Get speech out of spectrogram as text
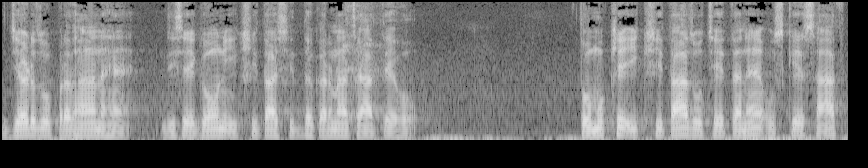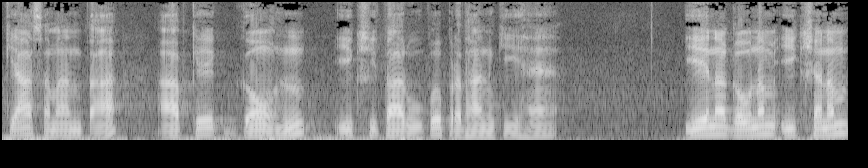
जड़ जो प्रधान है, जिसे गौण इक्षिता सिद्ध करना चाहते हो तो मुख्य इक्षिता जो चेतन है, उसके साथ क्या समानता आपके गौण ईक्षिता रूप प्रधान की है? ये न गौनम ईक्षणम,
